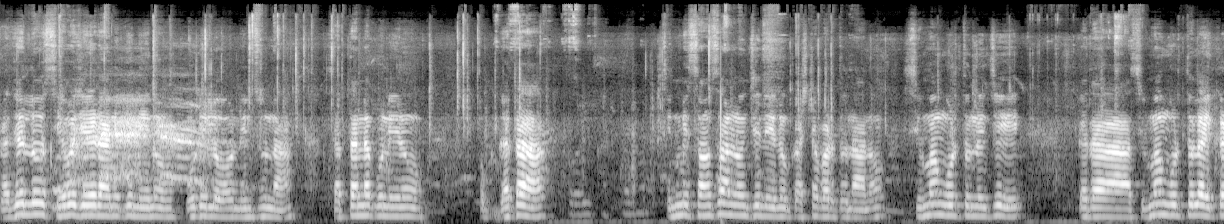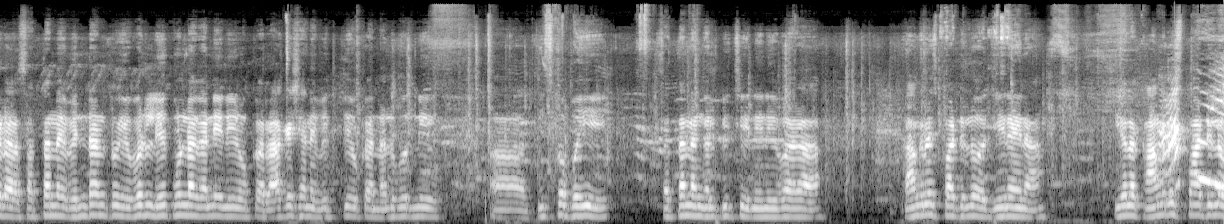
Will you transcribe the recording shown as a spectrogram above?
ప్రజల్లో సేవ చేయడానికి నేను పోటీలో నిల్చున్నా. సత్తన్నకు నేను గత ఎనిమిది సంవత్సరాల నుంచి నేను కష్టపడుతున్నాను. సింహం గుర్తు నుంచి గత సింహం గుర్తులో ఇక్కడ సత్తన్న వెంటంటూ ఎవరు లేకుండా కానీ నేను ఒక రాకేష్ అనే వ్యక్తి ఒక నలుగురిని తీసుకుపోయి సత్తన్నం కల్పించి నేను ఇవాళ కాంగ్రెస్ పార్టీలో జాయిన్ అయినా. ఇవాళ కాంగ్రెస్ పార్టీలో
